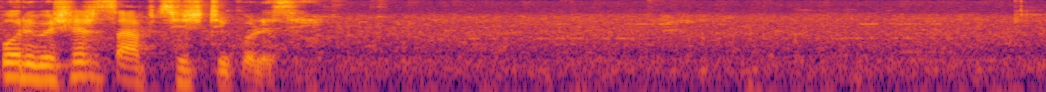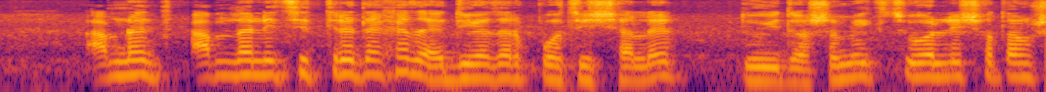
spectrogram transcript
পরিবেশের চাপ সৃষ্টি করেছে। আমদানি চিত্রে দেখা যায় দুই হাজার পঁচিশ সালের দুই দশমিক চুয়াল্লিশ শতাংশ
